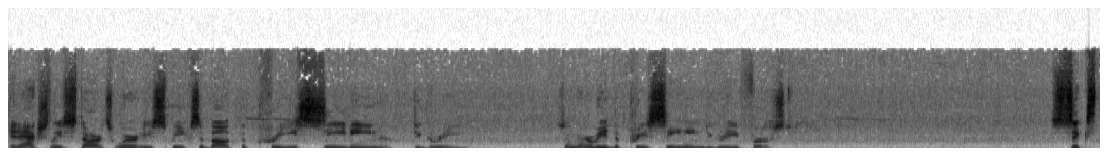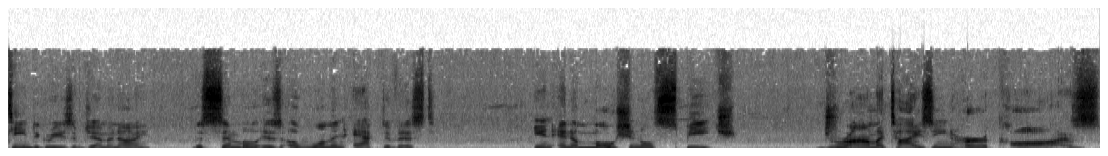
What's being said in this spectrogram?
It actually starts where he speaks about the preceding degree. So I'm going to read the preceding degree first. 16 degrees of Gemini. The symbol is a woman activist in an emotional speech, dramatizing her cause.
